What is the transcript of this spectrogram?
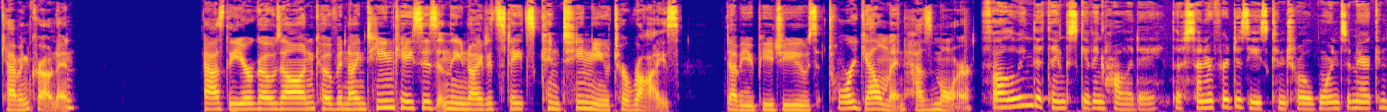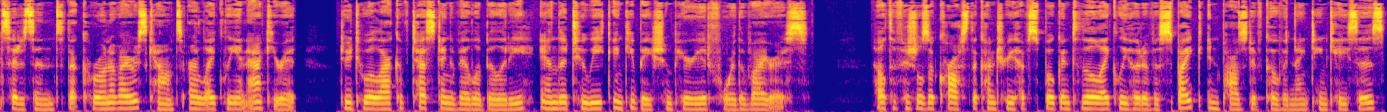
Kevin Cronin. As the year goes on, COVID 19 cases in the United States continue to rise. WPGU's Tori Gelman has more. Following the Thanksgiving holiday, the Center for Disease Control warns American citizens that coronavirus counts are likely inaccurate due to a lack of testing availability and the two week incubation period for the virus. Health officials across the country have spoken to the likelihood of a spike in positive COVID 19 cases,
